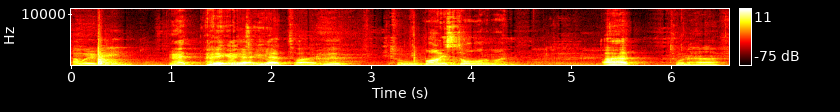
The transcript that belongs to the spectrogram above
How many have you eaten? I had, I He, think I had had, two. You had twi- he had two. Bonnie stole one of mine. I had two and a half.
